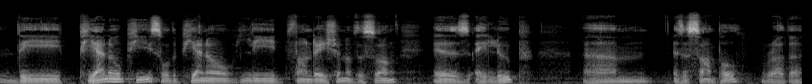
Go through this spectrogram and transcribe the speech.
The piano piece or the piano lead foundation of the song is a loop, um, is a sample rather.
